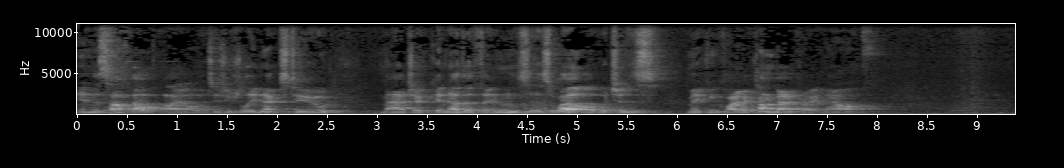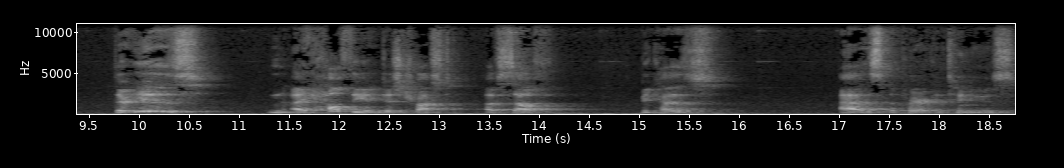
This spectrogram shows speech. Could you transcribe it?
in the self help aisle, which is usually next to magic and other things as well, which is making quite a comeback right now. There is a healthy distrust of self because, as the prayer continues,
